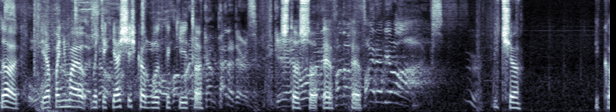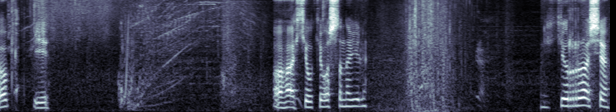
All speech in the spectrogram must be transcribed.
Так, я понимаю, в этих ящичках будут какие-то... Что, что, F, F. И чё? Пикап и... Ага, хилки восстановили. Нихера себе.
